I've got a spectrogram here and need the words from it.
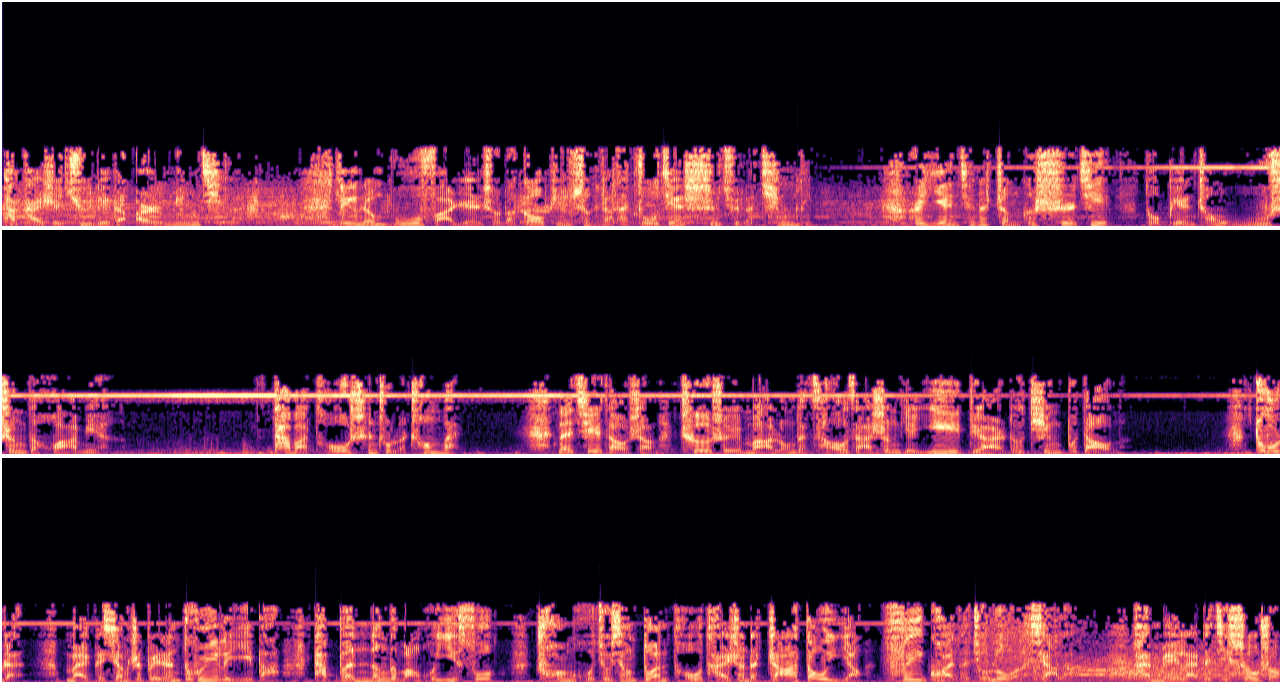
他开始剧烈的耳鸣起来，令人无法忍受的高频声让他逐渐失去了听力，而眼前的整个世界都变成无声的画面了。他把头伸出了窗外，那街道上车水马龙的嘈杂声也一点儿都听不到了。突然，麦克像是被人推了一把，他本能的往回一缩，窗户就像断头台上的铡刀一样，飞快的就落了下来。还没来得及收手，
